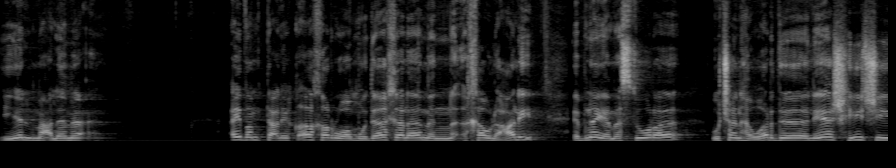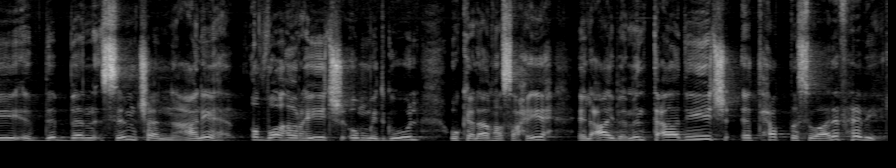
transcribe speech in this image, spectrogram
يلمع لمع أيضا تعليق آخر ومداخلة من خوله علي. بنيه مستورة وكانها ورده ليش هيجي الذبن سمكن عليها؟ الظاهر هيك أمي تقول وكلامها صحيح العايبة من تعاديك تحط سوالفها بيك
